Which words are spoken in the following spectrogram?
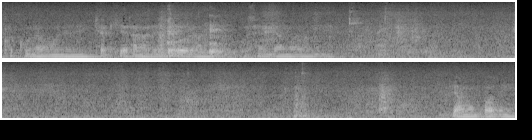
qualcuno ha voglia di chiacchierare ancora o se andiamo a dormire. Abbiamo un po' di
